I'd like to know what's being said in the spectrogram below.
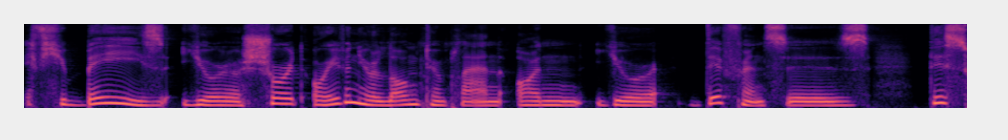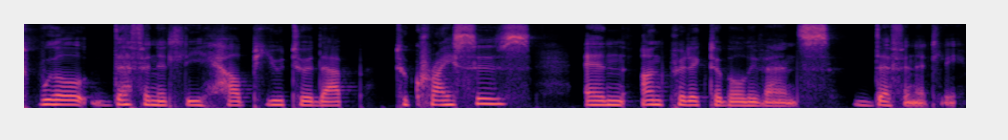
If you base your short or even your long term plan on your differences, this will definitely help you to adapt to crisis and unpredictable events. Definitely.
